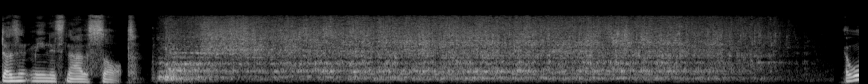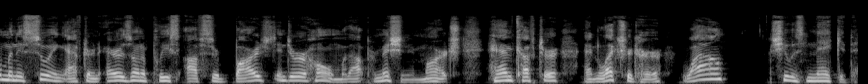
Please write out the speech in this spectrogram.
doesn't mean it's not assault. A woman is suing after an Arizona police officer barged into her home without permission in March, handcuffed her, and lectured her while she was naked.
